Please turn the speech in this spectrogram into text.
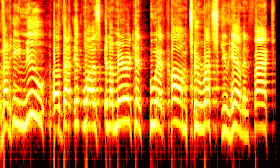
that he knew uh, that it was an American who had come to rescue him. In fact,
